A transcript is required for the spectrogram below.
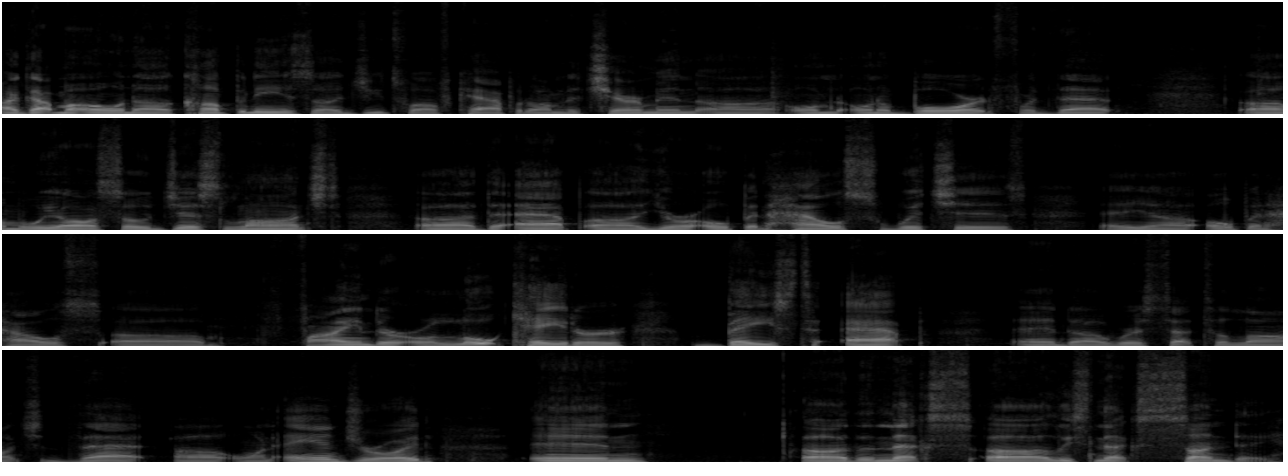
I got my own uh, company. It's uh, G12 Capital. I'm the chairman uh, on on a board for that. Um, we also just launched uh, the app uh, Your Open House, which is a uh, open house um finder or locator based app, and we're set to launch that on Android in the next, at least next Sunday.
